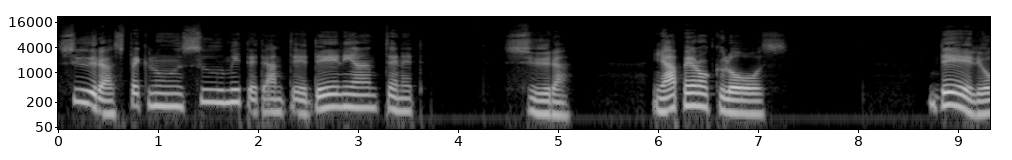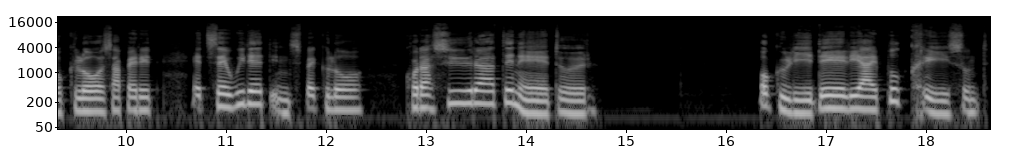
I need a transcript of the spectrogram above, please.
sura speculum sumit et ante delian tenet. Sura, iaper oculos. Delia oculos aperit, et se videt in speculo, corasura tenetur. Oculi deliae pulcri sunt,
